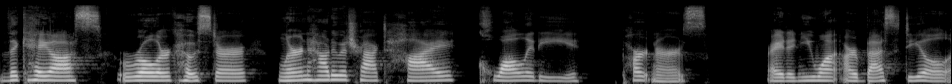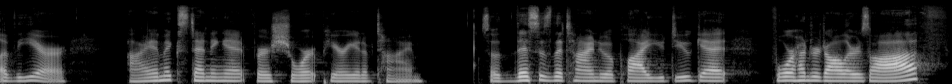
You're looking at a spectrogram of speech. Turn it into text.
the chaos roller coaster, learn how to attract high quality partners, right? And you want our best deal of the year. I am extending it for a short period of time. So this is the time to apply. You do get $400 off,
